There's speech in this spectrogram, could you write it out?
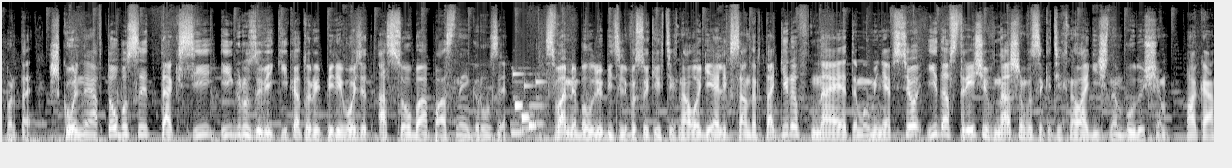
транспорта — школьные автобусы, такси и грузовики, которые перевозят особо опасные грузы. С вами был любитель высоких технологий Александр Тагиров. На этом у меня все и до встречи в нашем высокотехнологичном будущем. Пока.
